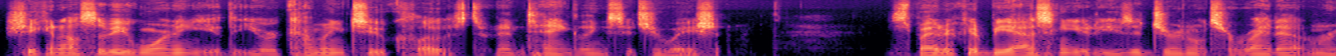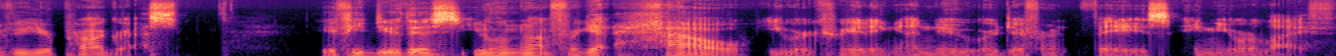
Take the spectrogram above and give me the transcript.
She can also be warning you that you are coming too close to an entangling situation. Spider could be asking you to use a journal to write out and review your progress. If you do this, you will not forget how you are creating a new or different phase in your life.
